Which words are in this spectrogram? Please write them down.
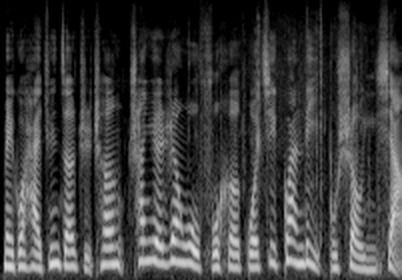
美国海军则指称，穿越任务符合国际惯例，不受影响。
